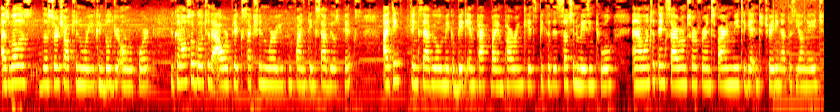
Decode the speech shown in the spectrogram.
as well as the search option where you can build your own report. You can also go to the Our Picks section where you can find ThinkSabio's picks. I think ThinkSabio will make a big impact by empowering kids because it's such an amazing tool. And I want to thank Cyrom Sir for inspiring me to get into trading at this young age.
